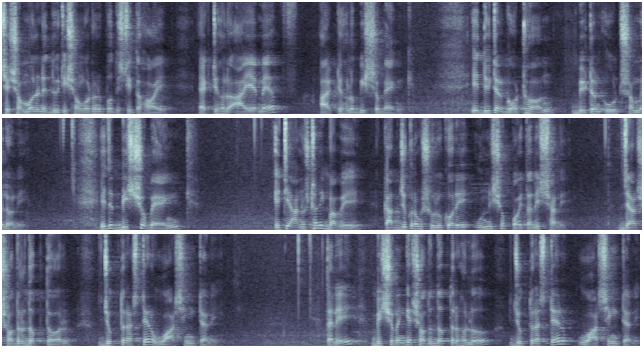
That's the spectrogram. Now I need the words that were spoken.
সেই সম্মেলনে দুইটি সংগঠন প্রতিষ্ঠিত হয়, একটি হলো আইএমএফ আর একটি হলো বিশ্ব ব্যাংক এই দুইটার গঠন ব্রিটন উড সম্মেলনে। এই যে বিশ্ব ব্যাংক এটি আনুষ্ঠানিকভাবে কার্যক্রম শুরু করে উনিশশো পঁয়তাল্লিশ সালে, যার সদর দপ্তর যুক্তরাষ্ট্রের ওয়াশিংটনে। তাহলে বিশ্বব্যাংকের সদর দপ্তর হল যুক্তরাষ্ট্রের ওয়াশিংটনে।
